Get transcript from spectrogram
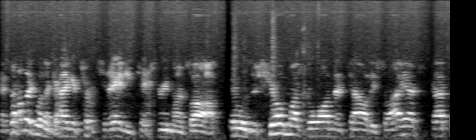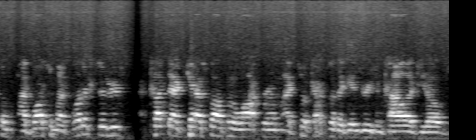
It's not like when a guy gets hurt today and he takes three months off. It was a show must go on mentality. So I had got some. I bought some athletic scissors. I cut that cast off in the locker room. I took athletic injuries in college. You know,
